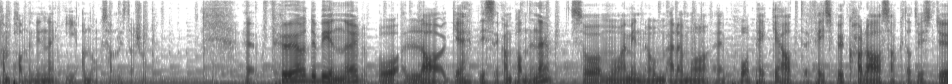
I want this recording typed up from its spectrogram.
kampanjene dine i annonseadministrasjonen. Eh, før du begynner å lage disse kampanjene, så må jeg minne om, eller jeg må eh, påpeke at Facebook har da sagt at hvis du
